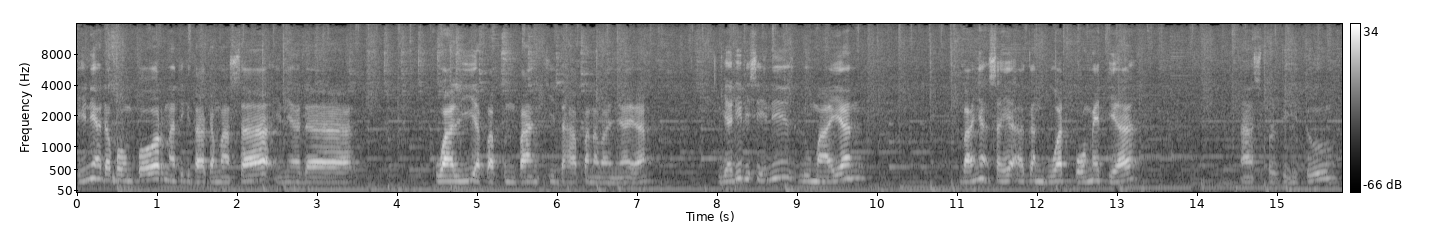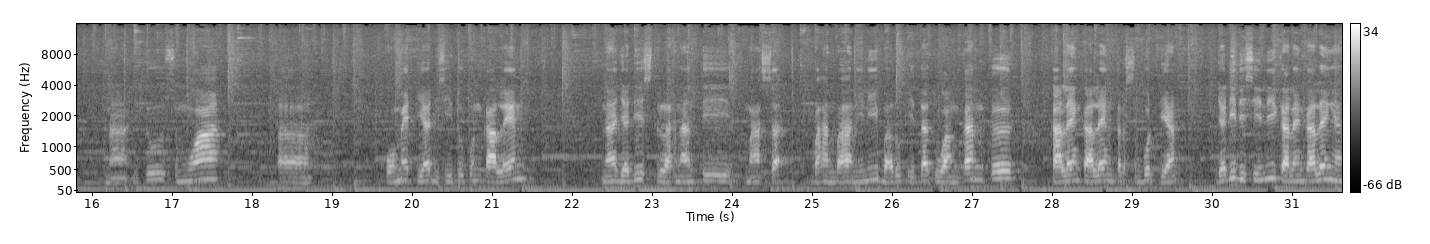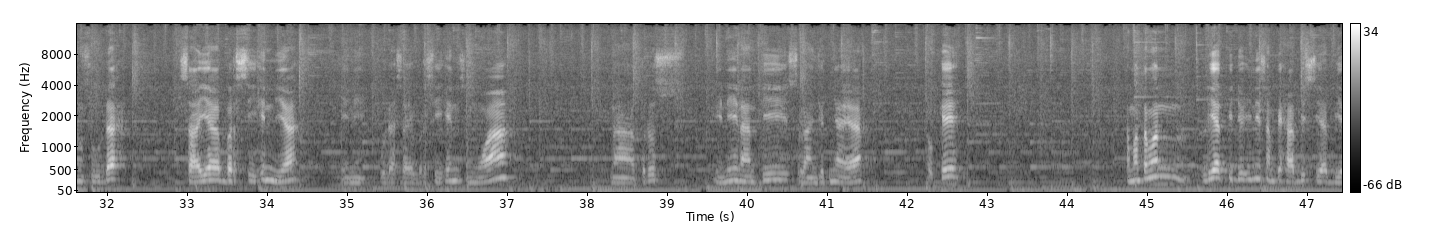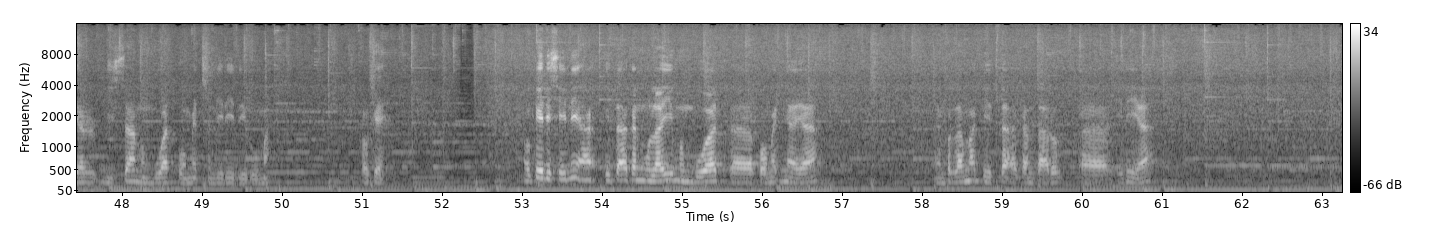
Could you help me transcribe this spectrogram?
ini ada kompor nanti kita akan masak. Ini ada kuali apa pun panci entah apa namanya ya. Jadi di sini lumayan banyak saya akan buat pomade ya. Nah seperti itu. Nah itu semua uh, pomade ya. Di situ pun kaleng. Nah jadi setelah nanti masak bahan-bahan ini baru kita tuangkan ke kaleng-kaleng tersebut ya. Jadi di sini kaleng-kaleng yang sudah saya bersihin ya. Ini sudah saya bersihin semua. Nah, terus ini nanti selanjutnya ya oke teman-teman lihat video ini sampai habis ya biar bisa membuat pomade sendiri di rumah oke oke di sini ah, kita akan mulai membuat uh, pomade-nya ya. Yang pertama kita akan taruh uh, ini ya.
